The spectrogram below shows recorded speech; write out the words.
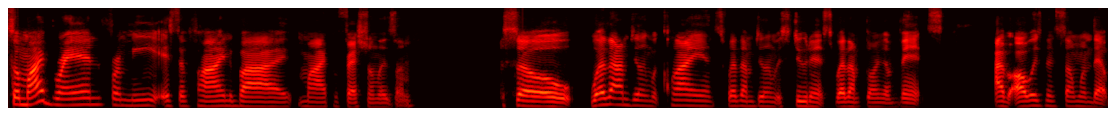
So my brand for me is defined by my professionalism. So whether I'm dealing with clients, whether I'm dealing with students, whether I'm throwing events, I've always been someone that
